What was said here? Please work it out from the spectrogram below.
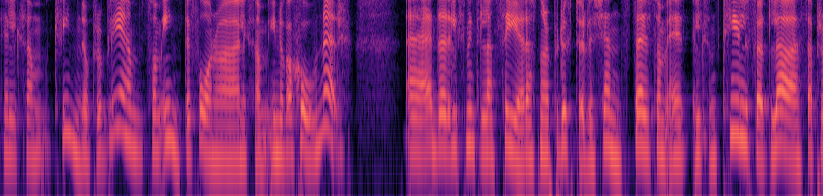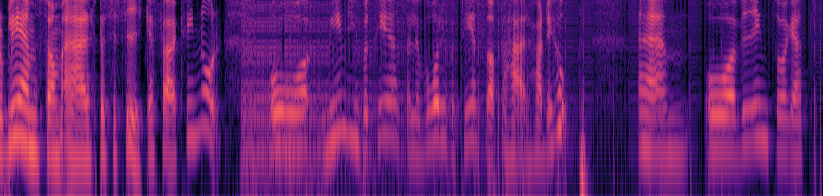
liksom, kvinnoproblem som inte får några liksom, innovationer. Där det liksom inte lanseras några produkter eller tjänster som är liksom, till för att lösa problem som är specifika för kvinnor. Och min hypotes, eller vår hypotes var att det här hörde ihop. Ehm, och vi insåg att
